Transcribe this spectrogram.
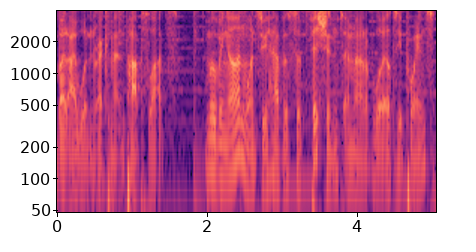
but I wouldn't recommend Pop Slots. Moving on, once you have a sufficient amount of loyalty points,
